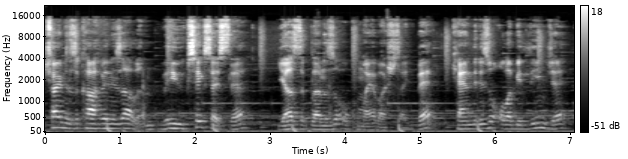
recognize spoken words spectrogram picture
çayınızı kahvenizi alın ve yüksek sesle yazdıklarınızı okumaya başlayın. Ve kendinizi olabildiğince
